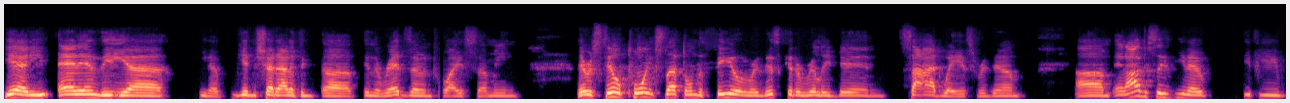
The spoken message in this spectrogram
Yeah, and you add in the uh, you know, getting shut out at the uh in the red zone twice. I mean, there were still points left on the field where this could have really been sideways for them. Um, and obviously, you know, if you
